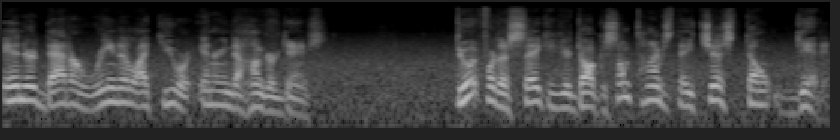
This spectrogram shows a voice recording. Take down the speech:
enter that arena like you are entering the Hunger Games. Do it for the sake of your dog because sometimes they just don't get it.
